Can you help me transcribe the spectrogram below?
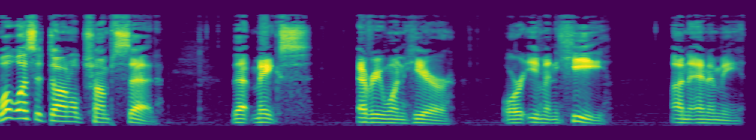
What was it Donald Trump said that makes everyone here, or even he, an enemy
